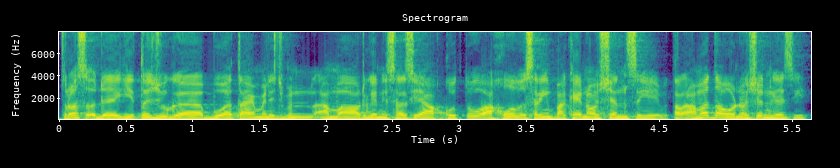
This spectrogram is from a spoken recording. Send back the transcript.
Terus udah gitu juga buat time management sama organisasi aku tuh aku sering pakai Notion sih. Ama tahu Notion gak sih?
